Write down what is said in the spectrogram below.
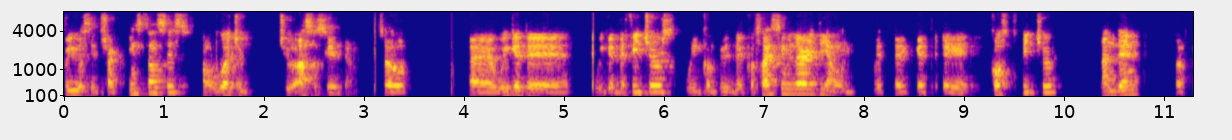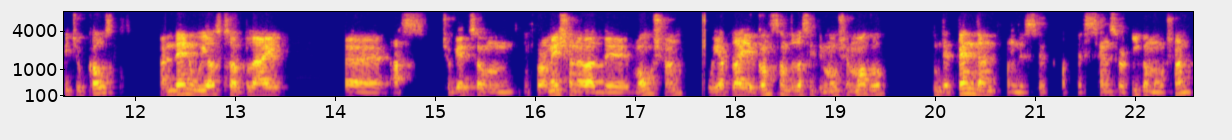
previously tracked instances, and we want to, to associate them. So uh, we get the we get the features, we compute the cosine similarity, and we get a cost feature, and then a feature cost, and then we also apply uh, as to get some information about the motion, we apply a constant velocity motion model independent on the, of the sensor ego motion.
